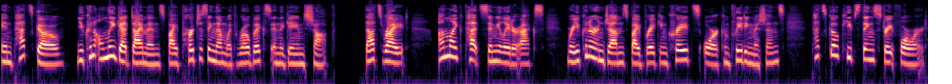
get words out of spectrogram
In Pets Go, you can only get diamonds by purchasing them with Robux in the game's shop. That's right, unlike Pet Simulator X, where you can earn gems by breaking crates or completing missions, Pets Go keeps things straightforward.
